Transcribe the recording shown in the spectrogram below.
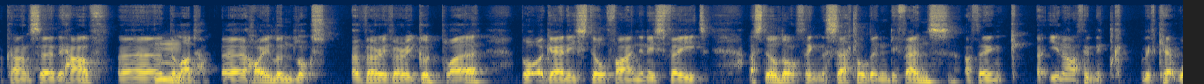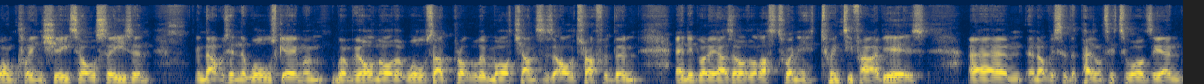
I can't say they have. Uh, The Mm. lad uh, Højlund looks a very, very good player, but again, he's still finding his feet. I still don't think they're settled in defence. I think, uh, you know, I think they, they've kept one clean sheet all season, and that was in the Wolves game when, when we all know that Wolves had probably more chances at Old Trafford than anybody has over the last 20, 25 years. Um, and obviously the penalty towards the end,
